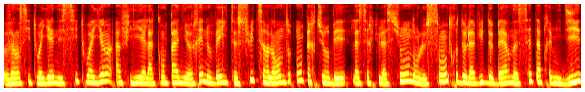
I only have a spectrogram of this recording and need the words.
20 citoyennes et citoyens affiliés à la campagne Renovate Switzerland ont perturbé la circulation dans le centre de la ville de Berne cet après-midi.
